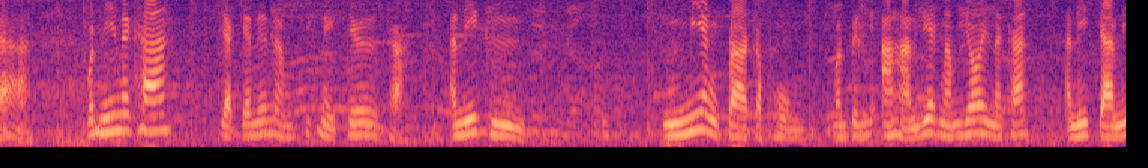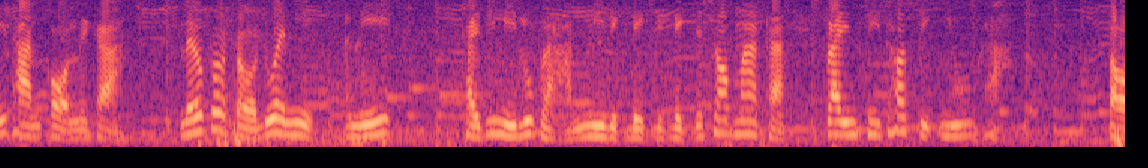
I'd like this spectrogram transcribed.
ค่ะ วันนี้นะคะอยากจะแนะนำซิกเนเจอร์ค่ะ อันนี้คือเมี่ยงปลากระพง มันเป็นอาหารเรียกน้ำย่อยนะคะ อันนี้จานนี้ทานก่อนเลยค่ะ แล้วก็ต่อด้วยนี่ อันนี้ ใครที่มีลูกหลานมีเด็ก ๆ เด็ก ๆ จะชอบมากค่ะ ปลาอินทรีทอดซีอิ๊วค่ะ ต่อ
